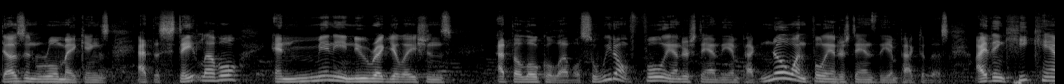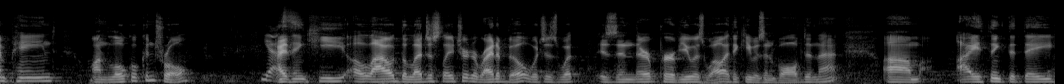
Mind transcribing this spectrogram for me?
dozen rulemakings at the state level and many new regulations at the local level. So we don't fully understand the impact. No one fully understands the impact of this. I think he campaigned on local control. Yes. I think he allowed the legislature to write a bill, which is what is in their purview as well. I think he was involved in that. Um, I think that they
